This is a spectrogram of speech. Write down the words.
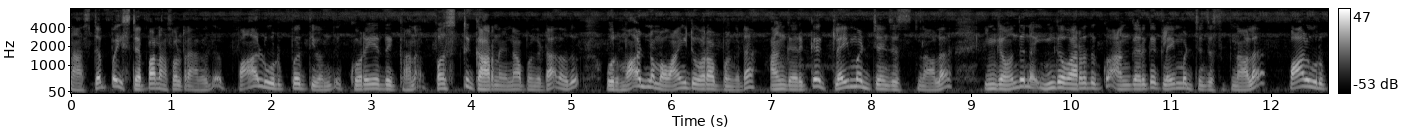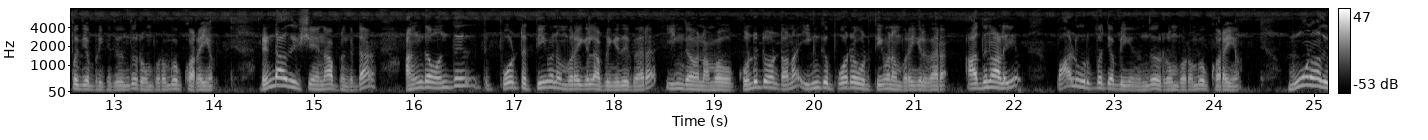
நான் ஸ்டெப் பை ஸ்டெப்பாக நான் சொல்கிறேன் அதாவது பால் உற்பத்தி வந்து குறையிறதுக்கான ஃபஸ்ட்டு காரணம் என்ன அப்படின்னு கேட்டால் அதாவது ஒரு மாடு நம்ம வாங்கிட்டு வரோம் அப்படின்னு கேட்டால் அங்கே இருக்க கிளைமேட் சேஞ்சஸ்னால இங்கே வந்து இங்கே வர்றதுக்கும் அங்கே இருக்க கிளைமேட் சேஞ்சஸ்னால பால் உற்பத்தி அப்படிங்கிறது வந்து ரொம்ப ரொம்ப குறையும். ரெண்டாவது விஷயம் என்ன அப்படின்னு கேட்டால் அங்கே வந்து போட்ட தீவன முறைகள் அப்படிங்கிறது வேறு. இங்கே நம்ம கொண்டுட்டு வந்துட்டோம்னா இங்கே போடுற ஒரு தீவன முறைகள் வேறு. அதனாலையும் பால் உற்பத்தி அப்படிங்கிறது வந்து ரொம்ப ரொம்ப குறையும். மூணாவது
